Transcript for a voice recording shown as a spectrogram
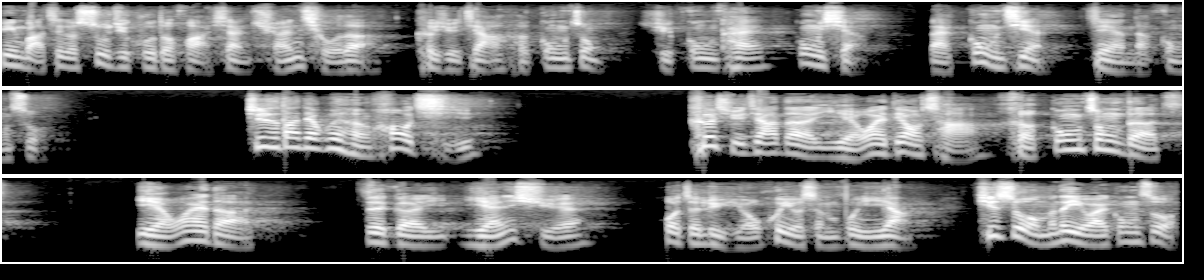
并把这个数据库的话向全球的科学家和公众去公开共享，来共建这样的工作。其实大家会很好奇，科学家的野外调查和公众的野外的这个研学或者旅游会有什么不一样？其实我们的野外工作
